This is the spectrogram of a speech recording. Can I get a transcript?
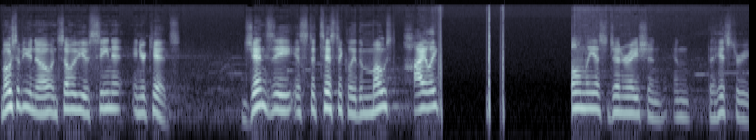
Most of you know, and some of you have seen it in your kids. Gen Z is statistically the most highly loneliest generation in the history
